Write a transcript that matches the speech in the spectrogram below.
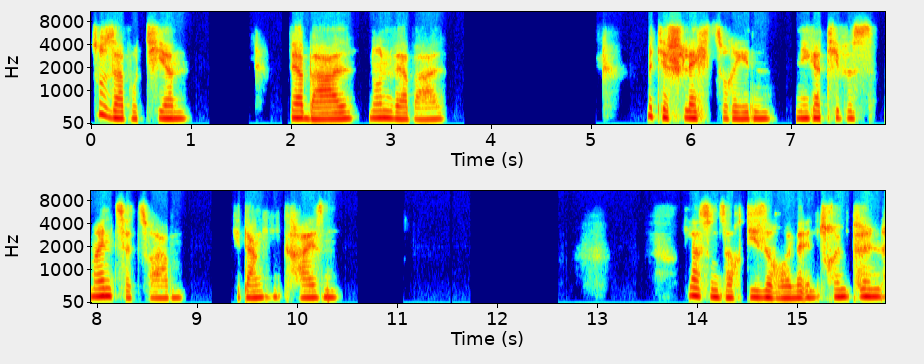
zu sabotieren, verbal, nonverbal, mit dir schlecht zu reden, negatives Mindset zu haben, Gedankenkreisen, Lass uns auch diese Räume entrümpeln.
